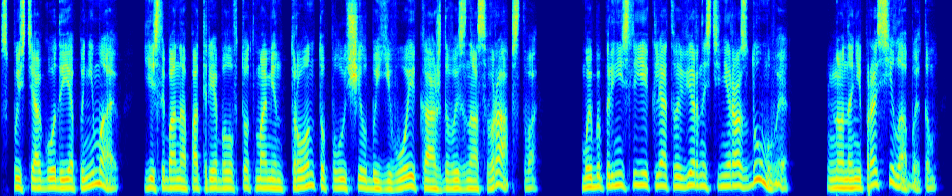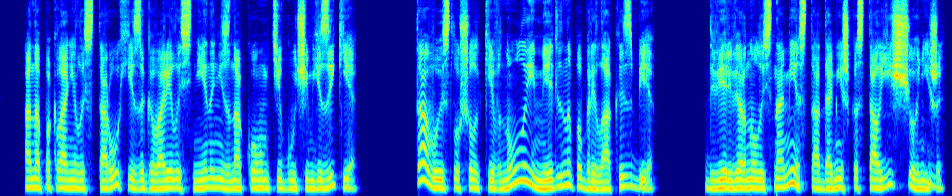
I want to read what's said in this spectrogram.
Спустя годы я понимаю, если бы она потребовала в тот момент трон, то получил бы его и каждого из нас в рабство. Мы бы принесли ей клятвы верности, не раздумывая. Но она не просила об этом. Она поклонилась старухе и заговорила с ней на незнакомом тягучем языке. Та выслушала, кивнула и медленно побрела к избе. Дверь вернулась на место, а домишка стал еще ниже,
